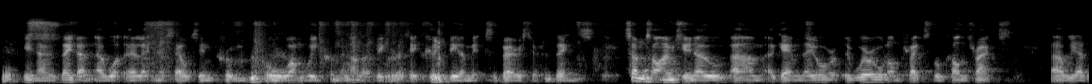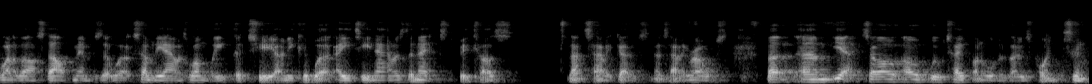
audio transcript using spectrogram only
You know, they don't know what they're letting themselves in from all one week from another because it could be a mix of various different things. Sometimes, you know, um, again, they all, we're all on flexible contracts. Uh, we had one of our staff members that worked so many hours one week that she only could work eighteen hours the next because that's how it goes. That's how it rolls. But, um, yeah, so I'll, I'll, we'll take on all of those points and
